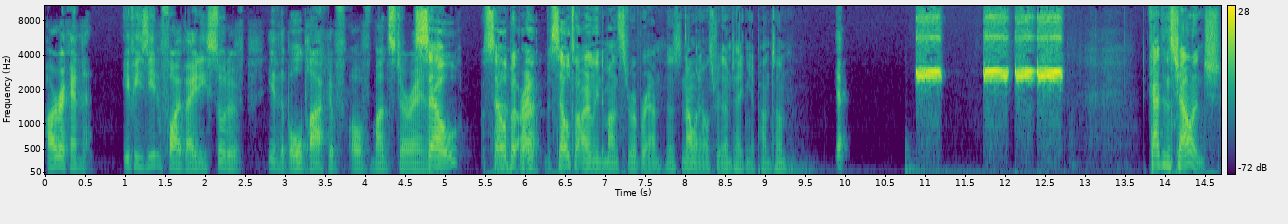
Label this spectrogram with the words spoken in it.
I reckon if he's in five eight, he's sort of in the ballpark of of Munster and Sell, sell, Uh, but Brown. sell to only to Munster or Brown. There's no one else really I'm taking a punt on. Yep. Captain's challenge.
